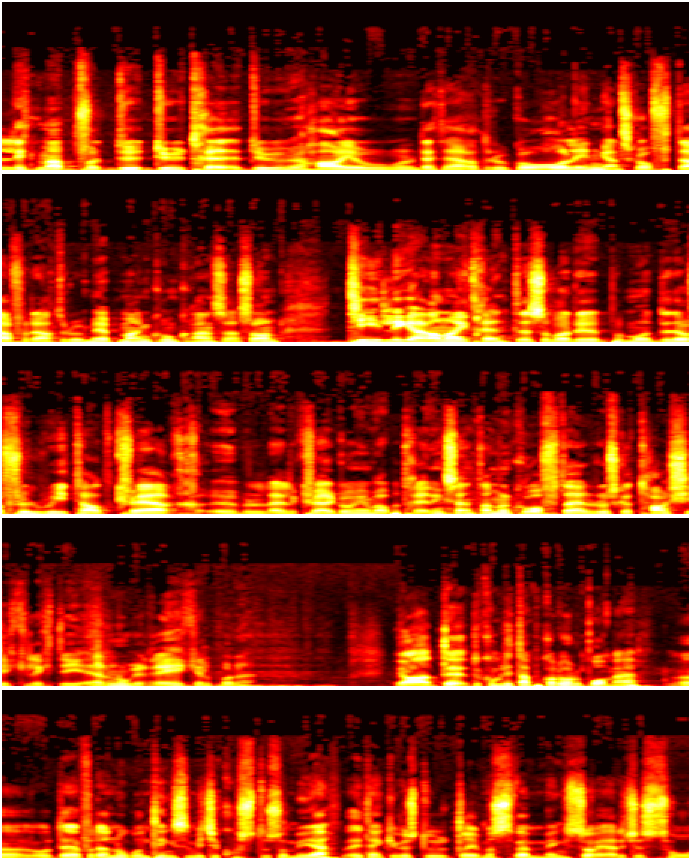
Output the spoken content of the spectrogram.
litt mer For du, du, tre, du har jo dette her at du går all in ganske ofte fordi at du er med på mange konkurranser og sånn. Tidligere når jeg trente, så var det på en måte Det var full retard hver, øvel, eller hver gang jeg var på treningssenter. Men hvor ofte er det du skal ta skikkelig i? Er det noen regel på det? Ja, det, det kommer litt an på hva du holder på med. Uh, det, for det er noen ting som ikke koster så mye. Jeg tenker Hvis du driver med svømming, så er det ikke så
